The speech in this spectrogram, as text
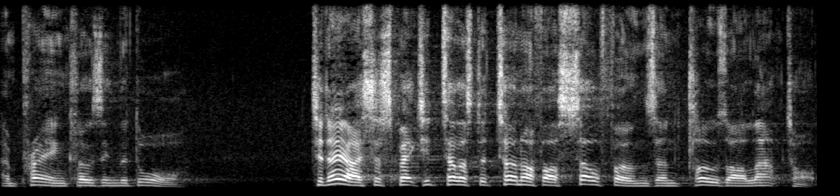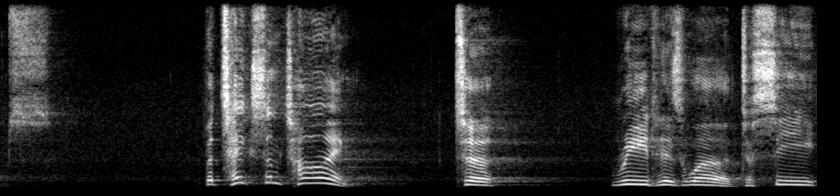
and praying, closing the door. Today, I suspect he'd tell us to turn off our cell phones and close our laptops. But take some time to read his word, to see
